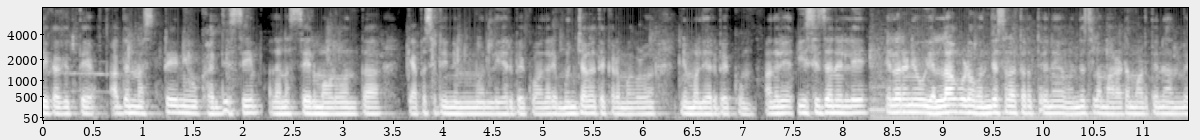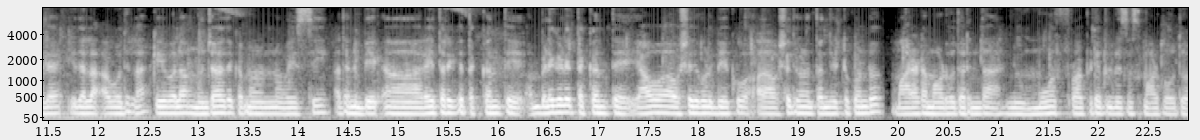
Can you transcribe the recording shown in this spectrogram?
ಬೇಕಾಗುತ್ತೆ, ಅದನ್ನಷ್ಟೇ ನೀವು ಖರೀದಿಸಿ ಅದನ್ನ ಸೇಲ್ ಮಾಡುವಂತ ಕೆಪಾಸಿಟಿ ನಿಮ್ಮಲ್ಲಿ ಇರಬೇಕು. ಅಂದ್ರೆ ಮುಂಜಾಗ್ರತೆ ಕ್ರಮಗಳು ನಿಮ್ಮಲ್ಲಿ ಇರಬೇಕು. ಅಂದ್ರೆ ಈ ಸೀಸನ್ ಅಲ್ಲಿ ಎಲ್ಲರ ನೀವು ಎಲ್ಲ ಕೂಡ ಒಂದೇ ಸಲ ತರ್ತೇನೆ ಒಂದೇ ಸಲ ಮಾರಾಟ ಮಾಡ್ತೇನೆ ಅಂದ್ಮೇಲೆ ಇದೆಲ್ಲ ಆಗೋದಿಲ್ಲ. ಕೇವಲ ಮುಂಜಾಗ್ರತೆ ಕ್ರಮವನ್ನು ವಹಿಸಿ ಅದನ್ನು ರೈತರಿಗೆ ತಕ್ಕಂತೆ, ಬೆಳೆಗಳಿಗೆ ತಕ್ಕಂತೆ ಯಾವ ಔಷಧಿಗಳು ಬೇಕು ಆ ಔಷಧಿಗಳನ್ನು ತಂದಿಟ್ಟುಕೊಂಡು ಮಾರಾಟ ಮಾಡುವುದರಿಂದ ನೀವು ಮೋರ್ ಪ್ರಾಫಿಟೇಬಲ್ ಬಿಸ್ನೆಸ್ ಮಾಡಬಹುದು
